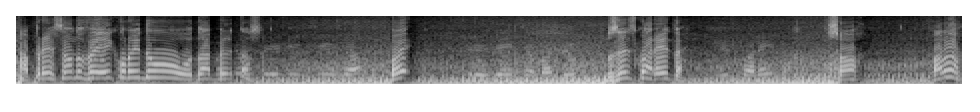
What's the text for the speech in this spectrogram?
A pressão do veículo e do, da habilitação. Oi? 300 já bateu? 240. 240? Só. Falou?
